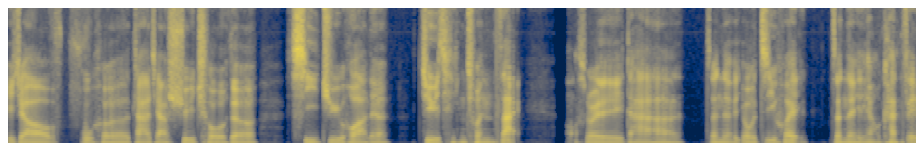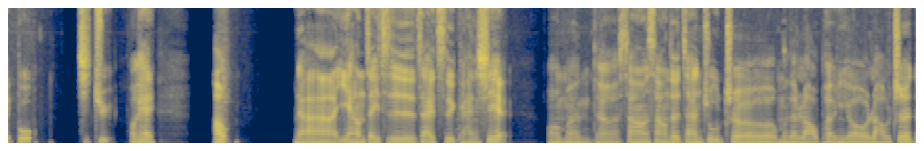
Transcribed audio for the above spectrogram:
比较符合大家需求的戏剧化的剧情存在哦，所以大家真的有机会，真的也要看这部喜剧。OK，好，那一样这次再次感谢我们的三上的赞助者，我们的老朋友老郑，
